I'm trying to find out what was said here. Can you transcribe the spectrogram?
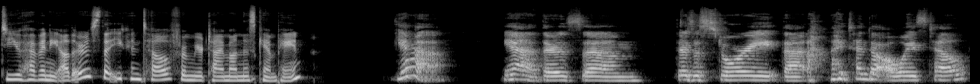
do you have any others that you can tell from your time on this campaign? Yeah, yeah. There's um, there's a story that I tend to always tell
